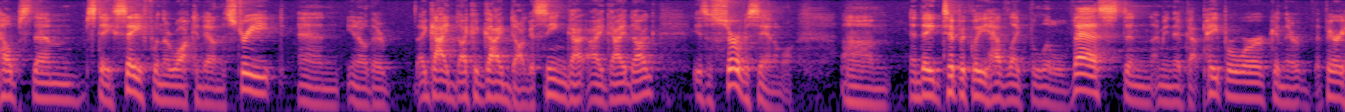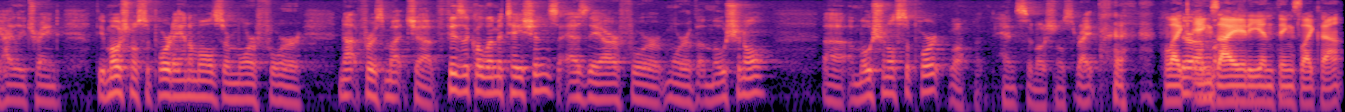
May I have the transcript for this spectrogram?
helps them stay safe when they're walking down the street, and you know, they're a guide like a guide dog, a seeing eye guide dog, is a service animal. Um, and they typically have like the little vest, and I mean they've got paperwork, and they're very highly trained. The emotional support animals are more for not for as much uh, physical limitations as they are for more of emotional, uh, emotional support. Well, hence emotional, right? Like They're emo- anxiety and things like that.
